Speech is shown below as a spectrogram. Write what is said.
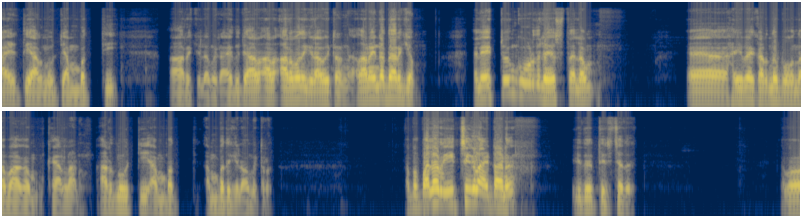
ആയിരത്തി അറുന്നൂറ്റി അമ്പത്തി ആറ് കിലോമീറ്റർ ആയിരത്തി അറുപത് കിലോമീറ്ററാണ്. അതാണ് അതിന്റെ ദൈർഘ്യം. അതിൽ ഏറ്റവും കൂടുതൽ സ്ഥലം ഹൈവേ കടന്നു പോകുന്ന ഭാഗം കേരളമാണ് അറുന്നൂറ്റി അമ്പത് അമ്പത് കിലോമീറ്റർ. അപ്പോൾ പല റീച്ചുകളായിട്ടാണ് ഇത് തിരിച്ചത്. അപ്പോൾ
